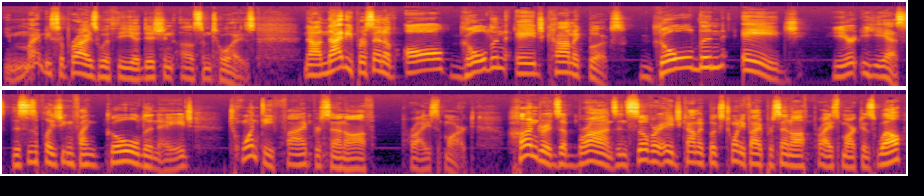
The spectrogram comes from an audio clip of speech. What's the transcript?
you might be surprised with the addition of some toys. Now, 90% of all Golden Age comic books, Golden Age, yes, this is a place you can find Golden Age, 25% off price marked. Hundreds of bronze and silver age comic books 25% off price marked as well.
